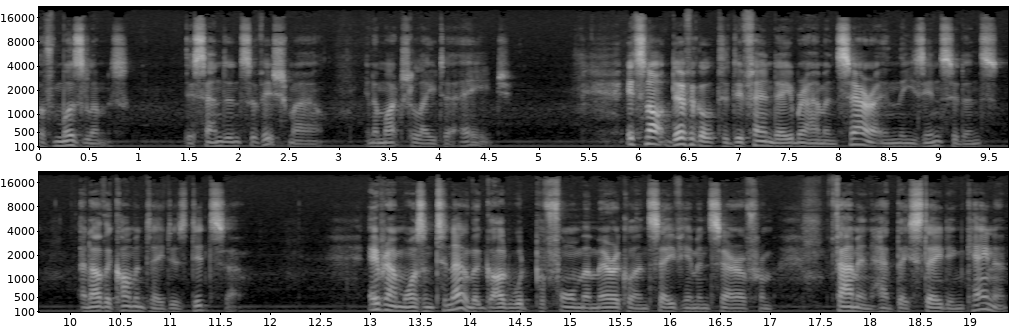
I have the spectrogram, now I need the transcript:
of Muslims, descendants of Ishmael, in a much later age. It's not difficult to defend Abraham and Sarah in these incidents, and other commentators did so. Abraham wasn't to know that God would perform a miracle and save him and Sarah from famine had they stayed in Canaan.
